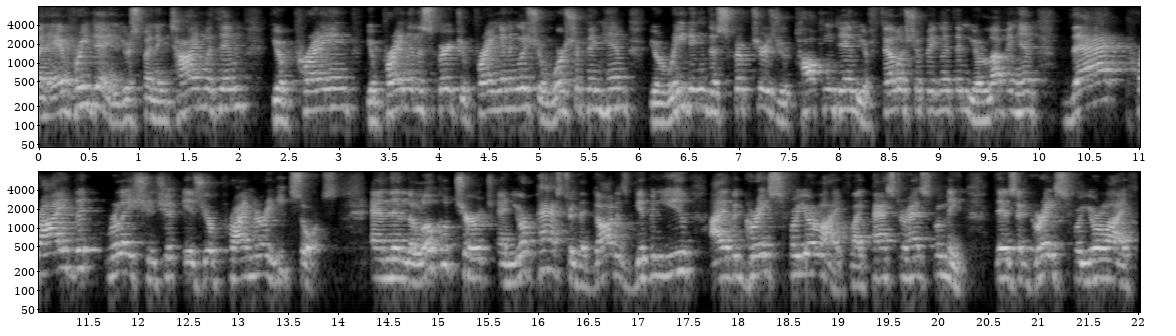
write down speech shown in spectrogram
But every day you're spending time with him, you're praying, you're praying in the spirit, you're praying in English, you're worshiping him, you're reading the scriptures, you're talking to him, you're fellowshipping with him, you're loving him. That private relationship is your primary heat source. And then the local church and your pastor that God has given you, I have a grace for your life, like Pastor has for me. There's a grace for your life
